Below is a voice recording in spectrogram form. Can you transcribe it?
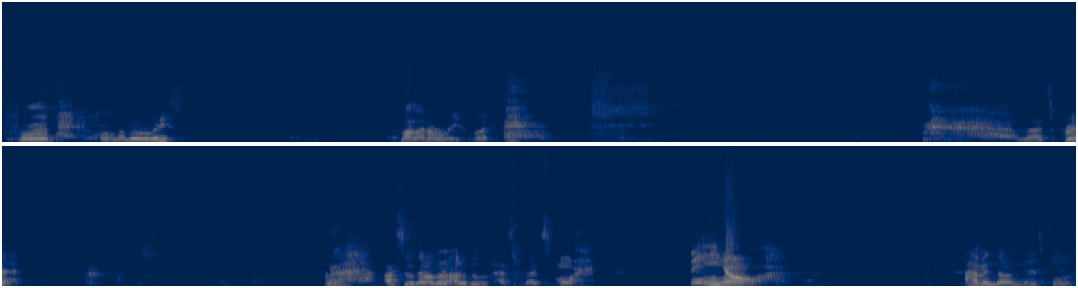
Front front lateral raise. Not lateral raise, but lat spread. I still gotta learn how to do lat spreads more. Damn! I haven't done this pose.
